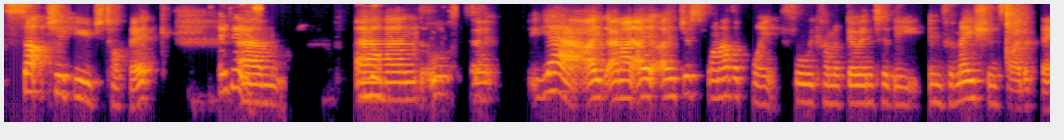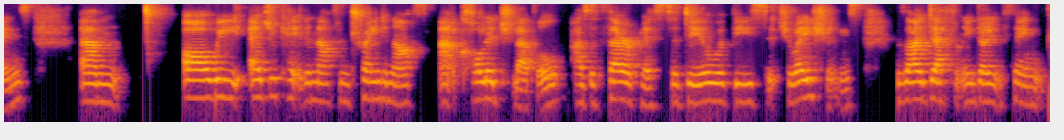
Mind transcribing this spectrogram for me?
such a huge topic. It is. Um, and also yeah i and I, I just one other point before we kind of go into the information side of things. Um, are we educated enough and trained enough at college level as a therapist to deal with these situations? Because i definitely don't think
